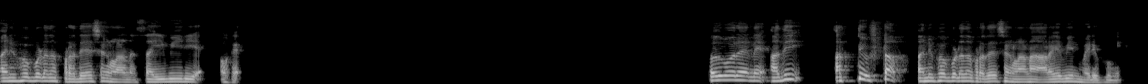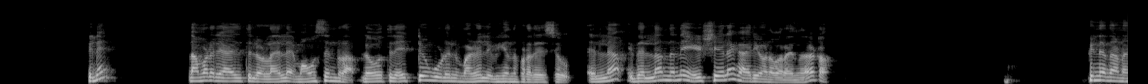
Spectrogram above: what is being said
അനുഭവപ്പെടുന്ന പ്രദേശങ്ങളാണ് സൈബീരിയ ഒക്കെ. അതുപോലെ തന്നെ അതി അത്യുഷ്ടം അനുഭവപ്പെടുന്ന പ്രദേശങ്ങളാണ് അറേബ്യൻ മരുഭൂമി. പിന്നെ നമ്മുടെ രാജ്യത്തിലുള്ള അല്ലെ മൗസിൻറ ലോകത്തിലെ ഏറ്റവും കൂടുതൽ മഴ ലഭിക്കുന്ന പ്രദേശവും എല്ലാം ഇതെല്ലാം തന്നെ ഏഷ്യയിലെ കാര്യമാണ് പറയുന്നത് കേട്ടോ. പിന്നെന്താണ്?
